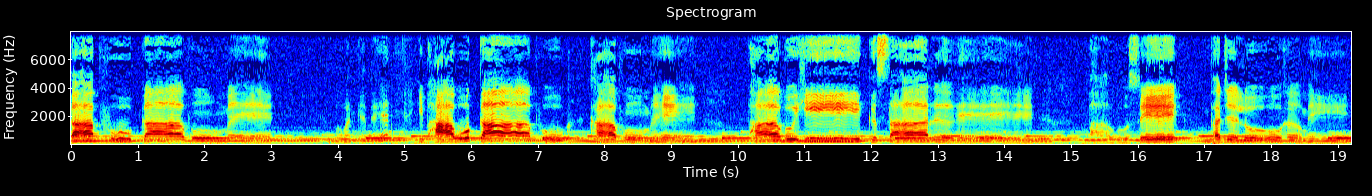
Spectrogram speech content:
का भूका भाव का भूखा हूँ मैं भाव ही एक सार है। भाव से भज लो हमें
